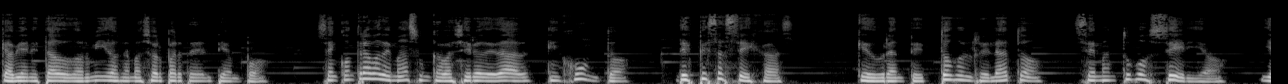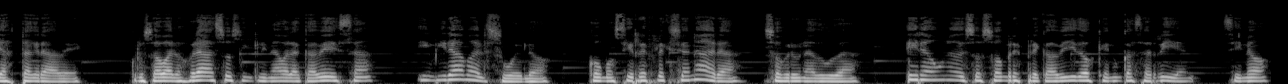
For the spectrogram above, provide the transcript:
que habían estado dormidos la mayor parte del tiempo. Se encontraba además un caballero de edad, enjunto, de espesas cejas, que durante todo el relato se mantuvo serio y hasta grave. Cruzaba los brazos, inclinaba la cabeza y miraba al suelo, como si reflexionara sobre una duda. Era uno de esos hombres precavidos que nunca se ríen, sino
